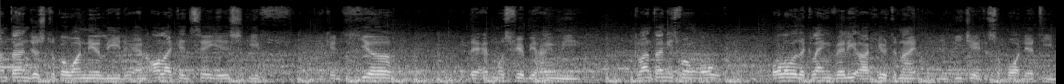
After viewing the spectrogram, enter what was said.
Kelantan just took a 1-0 lead and all I can say is if you can hear the atmosphere behind me, Kelantanese from all, all over the Klang Valley are here tonight in PJ to support their team.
